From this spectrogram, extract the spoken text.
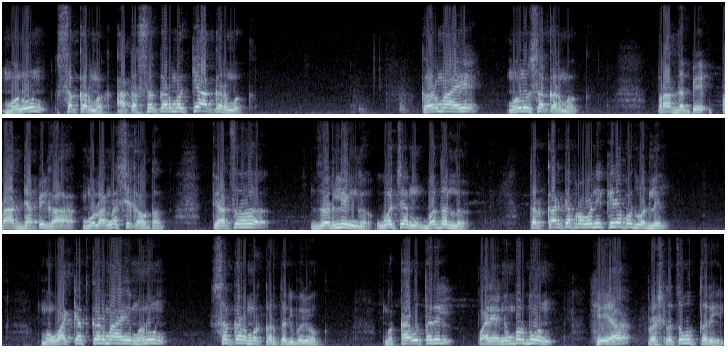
म्हणून सकर्मक. आता सकर्मक की अकर्मक कर्म आहे म्हणून सकर्मक प्राध्यापे प्राध्यापिका मुलांना शिकवतात. त्याचं जर लिंग वचन बदललं तर कर्त्याप्रमाणे क्रियापद बदलेल. मग वाक्यात कर्म आहे म्हणून सकर्मक कर्तरी प्रयोग. मग काय उत्तर येईल? पर्याय नंबर दोन हे या प्रश्नाचं उत्तर येईल.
